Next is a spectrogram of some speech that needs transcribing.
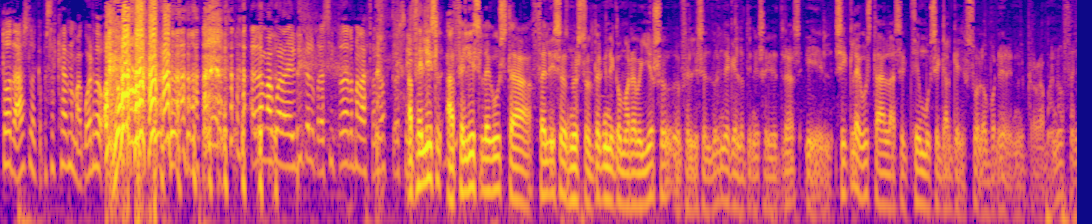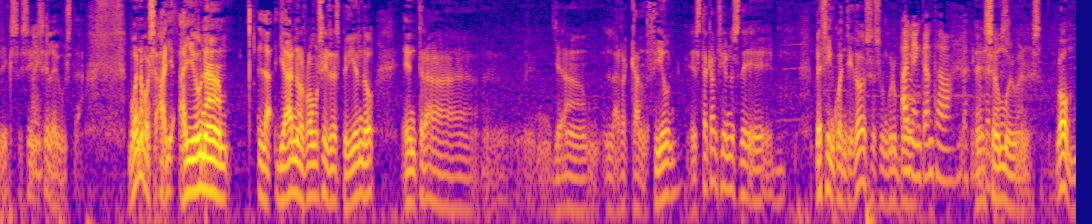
Todas, lo que pasa es que ahora no me acuerdo. ahora no me acuerdo del título, pero sí, todas me las conozco. Sí. A Félix, a Félix le gusta, Félix es nuestro técnico maravilloso, Félix el dueño que lo tienes ahí detrás, y sí que le gusta la sección musical que suelo poner en el programa, ¿no, Félix? Sí, Ay. sí le gusta. Bueno, pues hay, hay una, la- ya nos vamos a ir despidiendo, entra eh, ya la canción, esta canción es de B52, es un grupo... Ay, me encanta. Eh, son muy buenas. Rom,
